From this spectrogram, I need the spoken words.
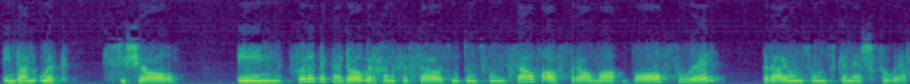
en dan ook sosiaal. En voordat ek nou daaroor gaan gesels, moet ons vir onsself afvra, maar waarvoor berei ons ons kinders voor?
